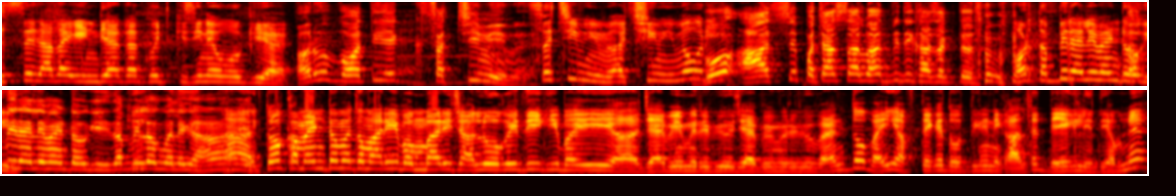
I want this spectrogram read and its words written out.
उससे ज़्यादा इंडिया का कुछ किसी ने वो किया है। और वो बहुत ही एक सच्ची मीम है। सच्ची मीम है अच्छी मीम है और वो आज से पचास साल बाद भी दिखा सकते हो तुम। और तब भी रेलिवेंट तब होगी। भी रेलिवेंट होगी तब भी लोग बोलेंगे हाँ हाँ तो कमेंटों में तुम्हारी बमबारी चालू हो गई थी कि भाई जय भीम रिव्यू जय भीम रिव्यू वैन तो भाई हफ़्ते के दो तीन निकालते देख ली थी हमने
